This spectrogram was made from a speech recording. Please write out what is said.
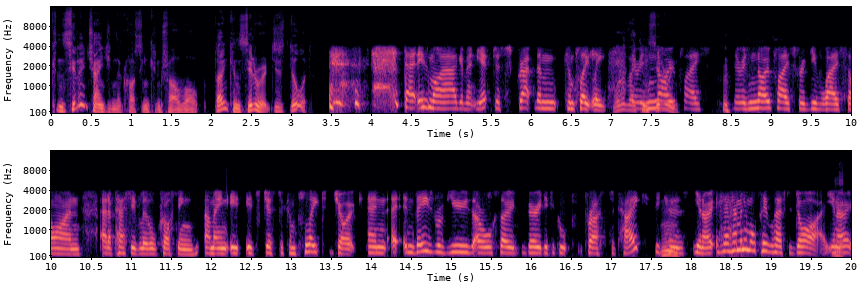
consider changing the crossing control. Well, don't consider it, just do it. That is my argument. Yep, just scrap them completely. What are they there is no place. there is no place for a giveaway sign at a passive level crossing. I mean, it, it's just a complete joke. And and these reviews are also very difficult for us to take because mm. you know how, many more people have to die? You yeah, know,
